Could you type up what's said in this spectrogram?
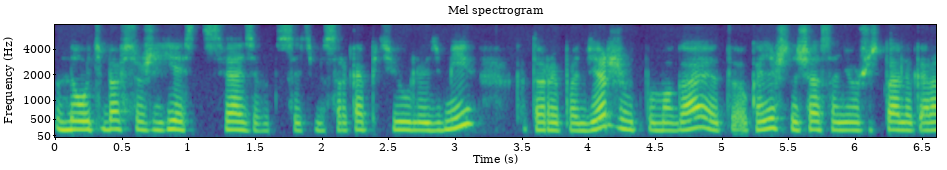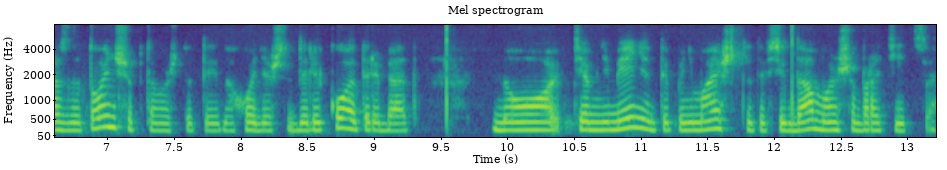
но у тебя все же есть связи вот с этими 45 людьми, которые поддерживают, помогают. Конечно, сейчас они уже стали гораздо тоньше, потому что ты находишься далеко от ребят, но тем не менее ты понимаешь, что ты всегда можешь обратиться.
